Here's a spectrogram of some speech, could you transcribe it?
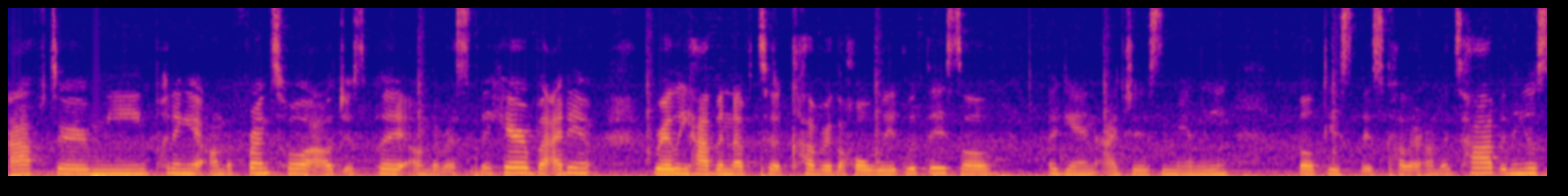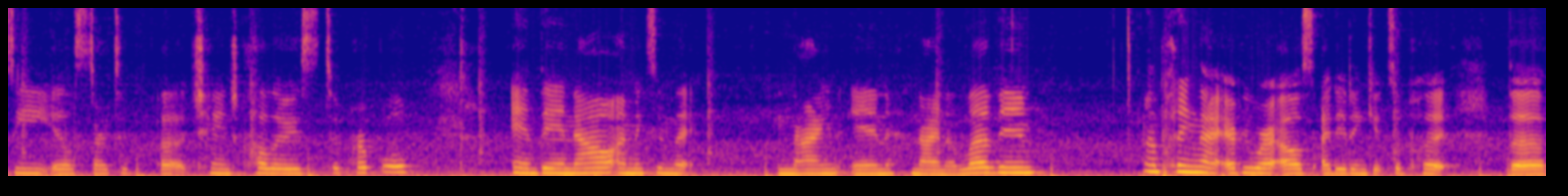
after me putting it on the frontal I'll just put it on the rest of the hair. But I didn't really have enough to cover the whole wig with this. So again I just mainly focus this color on the top and then you'll see it'll start to uh, change colors to purple. And then now I'm mixing the 9N 911 I'm putting that everywhere else. I didn't get to put the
